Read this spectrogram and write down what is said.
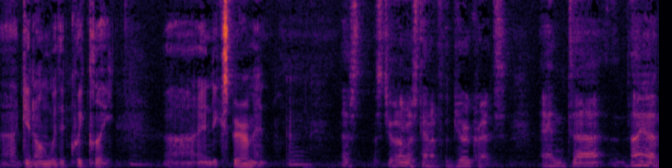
uh, get on with it quickly mm. and experiment. Now, Stuart, I'm going to stand up for the bureaucrats, and uh, they are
